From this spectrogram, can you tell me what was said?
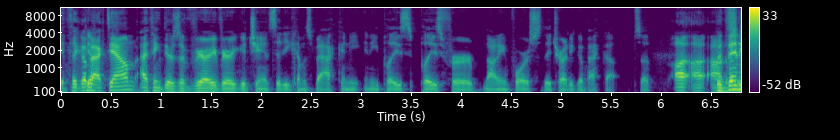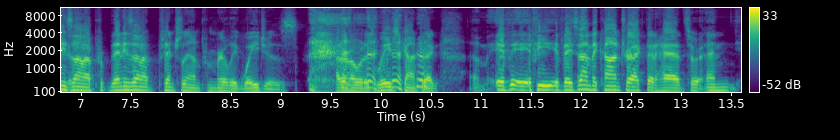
If they go yep. back down, I think there's a very, very good chance that he comes back and he and he plays plays for Nottingham Forest. So they try to go back up. So, uh, but then he's on a then he's on a potentially on Premier League wages. I don't know what his wage contract. Um, if if he if they signed a contract that had sort of, and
